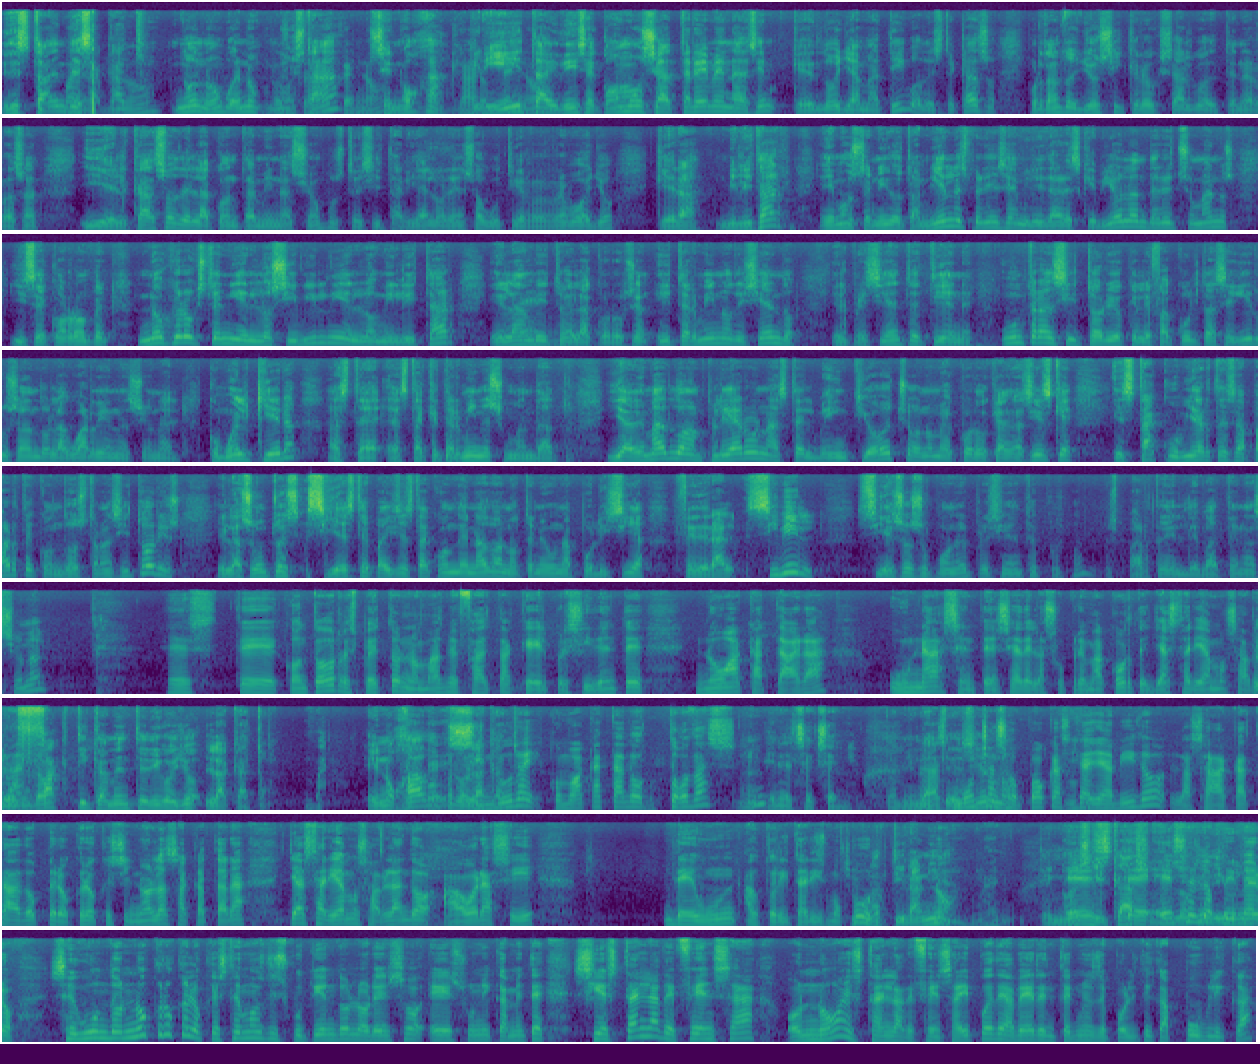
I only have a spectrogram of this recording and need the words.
está en desacato. No. no, bueno, pues no está, se enoja, grita y dice, ¿cómo se atreven a decir? Que es lo llamativo de este caso. Por tanto, yo sí creo que es algo de tener razón. Y el caso de la contaminación, pues usted citaría a Lorenzo Gutiérrez Rebollo, que era militar. Hemos tenido también la experiencia de militares que violan derechos humanos y se corrompen. No creo que esté ni en lo civil ni en lo militar el ámbito de la corrupción. Y termino diciendo, el presidente tiene un transitorio que le faculta seguir usando la Guardia Nacional como él quiera hasta, hasta que termine su mandato. Y además lo ampliaron hasta el 28, no me acuerdo qué Así es que está cubierta esa parte con dos transitorios. El asunto es si este país está condenado a no tener una policía federal civil. Si eso supone el presidente, pues bueno, es parte del debate nacional. Este, con todo respeto, nomás me falta que el presidente no acatara una sentencia de la Suprema Corte. Ya estaríamos hablando. Pero fácticamente digo yo, la acató. Enojado, pero Sin duda, como ha acatado todas ¿Eh? en el sexenio. las muchas o pocas que haya habido las ha acatado, pero creo que si no las acatara ya estaríamos hablando ahora sí de un autoritarismo puro. Una tiranía. Que no es el este, caso. eso es lo, primero. Segundo, no creo que lo que estemos discutiendo, Lorenzo, es únicamente si está en la defensa o no está en la defensa. Ahí puede haber, en términos de política pública,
